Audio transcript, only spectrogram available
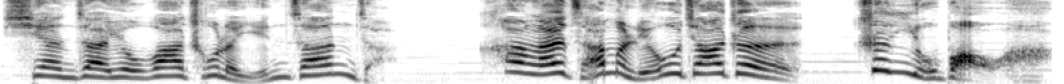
现在又挖出了银簪子，看来咱们刘家镇真有宝啊！”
